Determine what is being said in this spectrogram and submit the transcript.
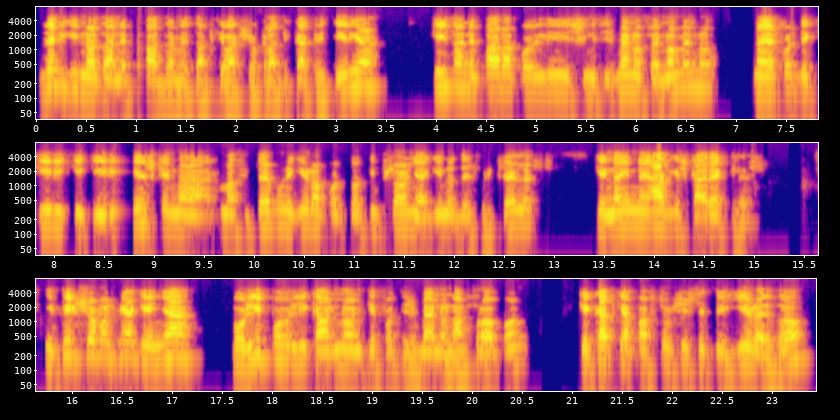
δεν γινόταν πάντα με τα πιο αξιοκρατικά κριτήρια και ήταν πάρα πολύ συνηθισμένο φαινόμενο να έρχονται κύριοι και κυρίες και να μαθητεύουν γύρω από το τι ψώνια γίνονται στις Βρυξέλλες και να είναι άδειες καρέκλες. Υπήρξε όμως μια γενιά πολύ πολύ ικανών και φωτισμένων ανθρώπων και κάποιοι από αυτούς είστε τριγύρω εδώ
